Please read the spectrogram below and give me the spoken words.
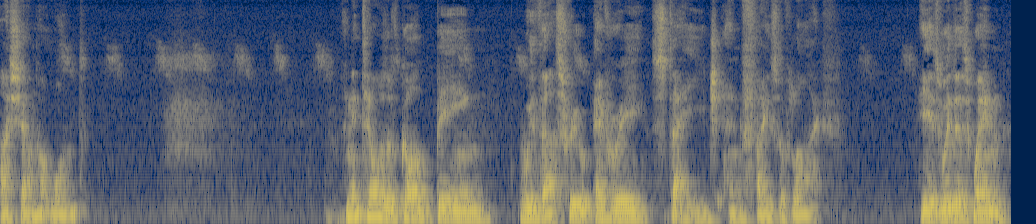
I shall not want. And it tells of God being with us through every stage and phase of life. He is with us when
